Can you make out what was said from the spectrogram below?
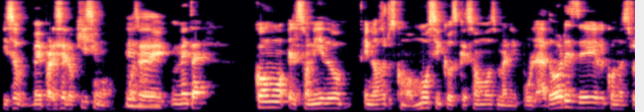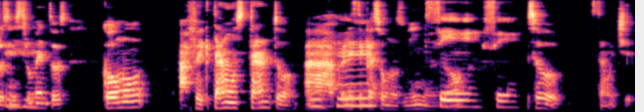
Y eso me parece loquísimo. O sea, neta, cómo el sonido y nosotros como músicos que somos manipuladores de él con nuestros instrumentos, cómo afectamos tanto a, en este caso, a unos niños. Sí, sí. Eso está muy chido.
